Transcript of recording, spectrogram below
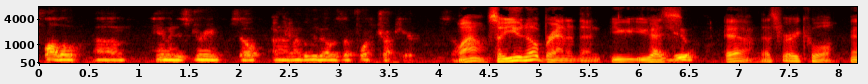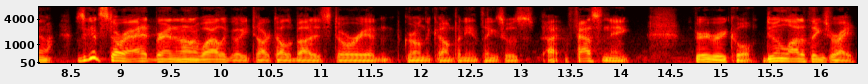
follow um, him in his dream. So um, okay. I believe that was the fourth truck here. So. Wow. So you know Brandon then? You you guys do. Yeah, that's very cool. Yeah, it was a good story. I had Brandon on a while ago. He talked all about his story and growing the company and things. It was uh, fascinating. Very very cool. Doing a lot of things right.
